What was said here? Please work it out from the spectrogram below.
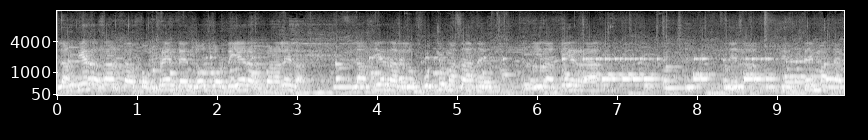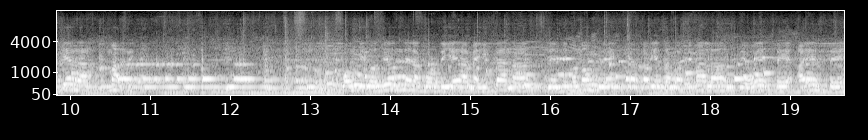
Las tierras altas comprenden dos cordilleras paralelas, la tierra de los Puchumatanes y la tierra de la tierra madre continuación de la cordillera mexicana del mismo nombre que atraviesa Guatemala de oeste a este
